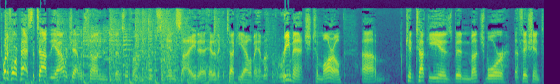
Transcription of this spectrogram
24 past the top of the hour. Chat with Sean Vensil from Hoops Insight ahead of the Kentucky Alabama rematch tomorrow. Um, Kentucky has been much more efficient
